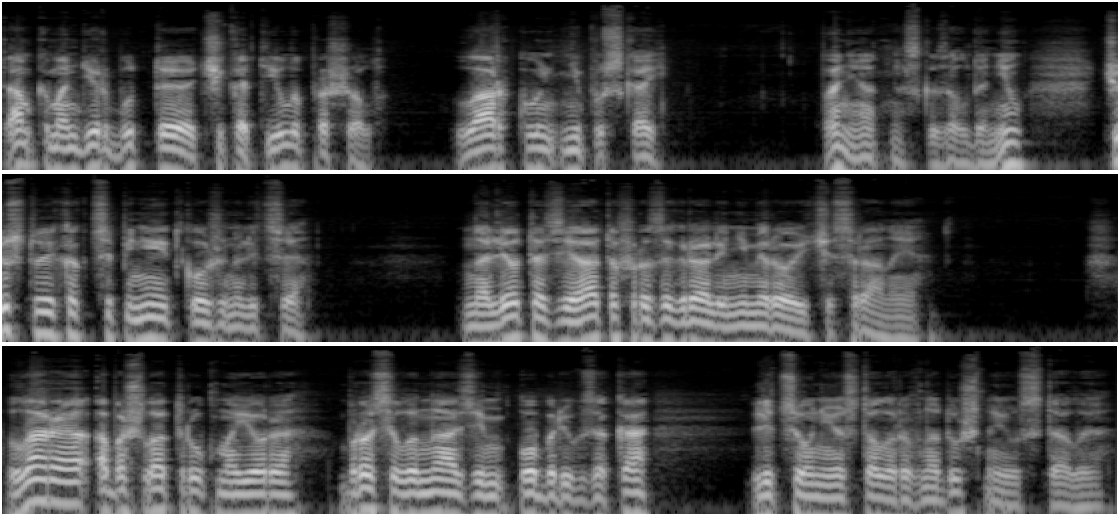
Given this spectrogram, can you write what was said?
Там командир будто Чикатило прошел. Ларку не пускай. — Понятно, — сказал Данил, чувствуя, как цепенеет кожа на лице. Налет азиатов разыграли Немировичи сраные. Лара обошла труп майора, бросила на земь оба рюкзака, лицо у нее стало равнодушное и усталое.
